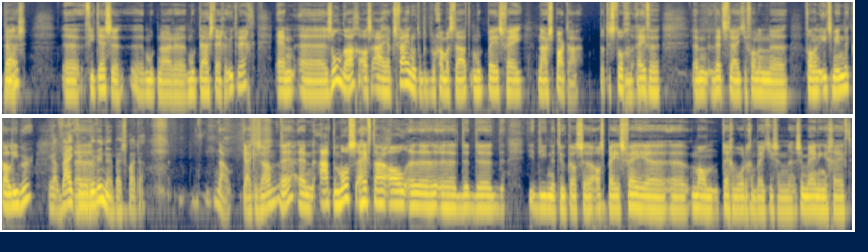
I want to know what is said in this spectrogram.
thuis. Uh, Vitesse uh, moet, naar, uh, moet thuis tegen Utrecht. En zondag, als Ajax Feyenoord op het programma staat, moet PSV naar Sparta. Dat is toch okay. even een wedstrijdje van een, van een iets minder kaliber. Ja, wij kunnen er winnen bij Sparta. Nou, kijk eens aan. Hè? En Aad de Mos heeft daar al, de, de, de, die, die natuurlijk als, als PSV-man tegenwoordig een beetje zijn, zijn meningen geeft.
